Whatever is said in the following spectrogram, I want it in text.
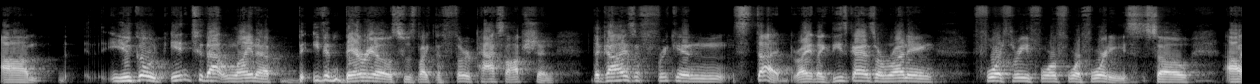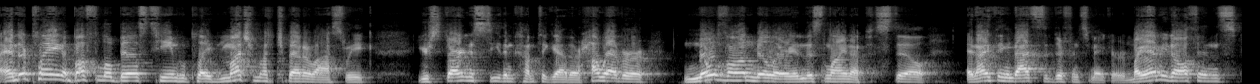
Um, you go into that lineup, even Berrios, who's like the third pass option, the guy's a freaking stud, right? Like these guys are running four three four four forties. So, uh, and they're playing a Buffalo Bills team who played much much better last week. You're starting to see them come together. However, no Von Miller in this lineup still, and I think that's the difference maker. Miami Dolphins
